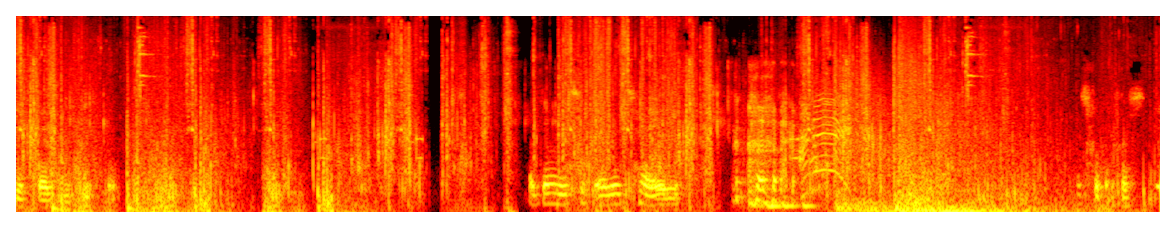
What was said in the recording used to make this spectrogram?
Receive 10 EP. I don't receive anything. Grenade! Let's go first. The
